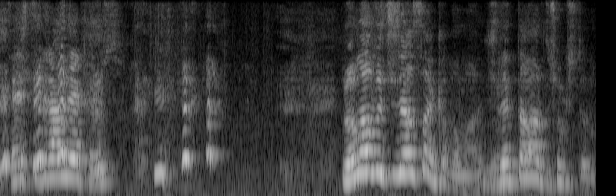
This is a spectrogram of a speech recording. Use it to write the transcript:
ha. testi Diren'de yapıyoruz. Ronaldo çizi yazsana kafama. Jilet de vardı çok istiyorum.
